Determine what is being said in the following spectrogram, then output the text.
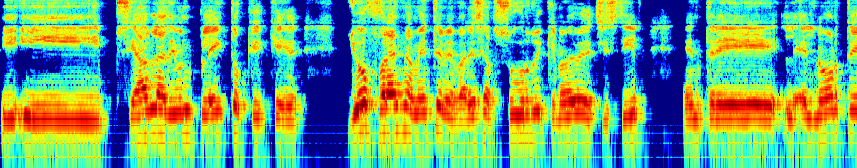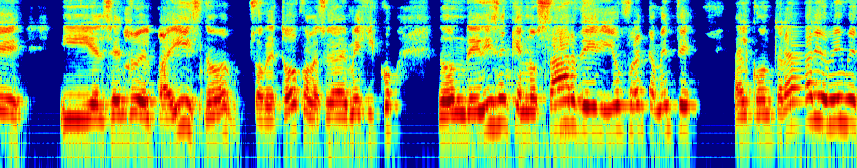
y, se habla de un pleito que, que yo francamente me parece absurdo y que no debe existir entre el norte y el centro del país, ¿no? Sobre todo con la Ciudad de México, donde dicen que nos arde, y yo francamente, al contrario, a mí me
